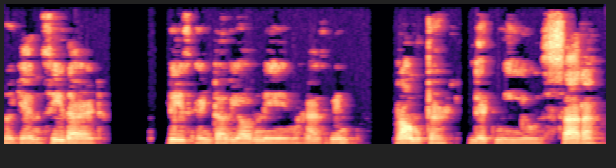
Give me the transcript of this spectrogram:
You can see that please enter your name has been prompted. Let me use Sarah.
